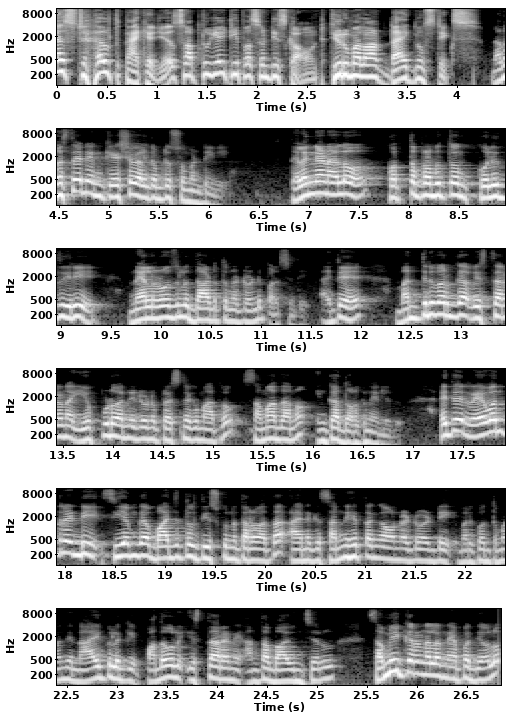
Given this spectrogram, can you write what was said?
Best health packages up to eighty percent discount Tirumala diagnostics నమస్తే నేను Keshav. Welcome to Suman TV తెలంగాణలో కొత్త ప్రభుత్వం కొలుదీరి నెల రోజులు దాటుతున్నటువంటి పరిస్థితి. అయితే మంత్రివర్గ విస్తరణ ఎప్పుడు అనేటువంటి ప్రశ్నకు మాత్రం సమాధానం ఇంకా దొరకనే లేదు. అయితే రేవంత్ రెడ్డి సీఎంగా బాధ్యతలు తీసుకున్న తర్వాత ఆయనకి సన్నిహితంగా ఉన్నటువంటి మరికొంతమంది నాయకులకి పదవులు ఇస్తారని అంతా భావించారు. సమీకరణల నేపథ్యంలో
